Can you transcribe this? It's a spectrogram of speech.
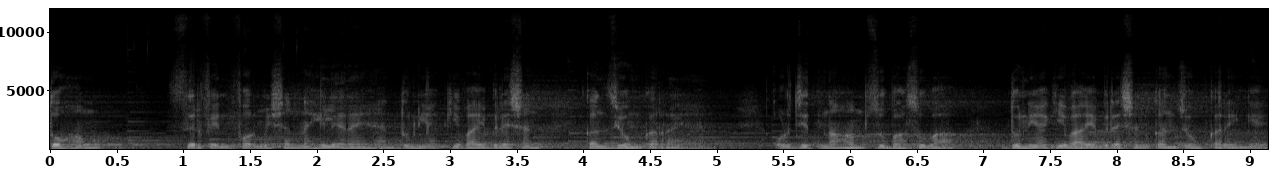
तो हम सिर्फ़ इन्फॉर्मेशन नहीं ले रहे हैं, दुनिया की वाइब्रेशन कंज्यूम कर रहे हैं। और जितना हम सुबह सुबह दुनिया की वाइब्रेशन कंज्यूम करेंगे,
